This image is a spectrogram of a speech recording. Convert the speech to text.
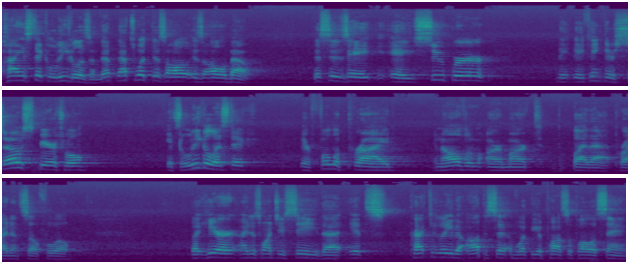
pietistic legalism. That, that's what this all is all about. This is a, a super, they, they think they're so spiritual, it's legalistic, they're full of pride, and all of them are marked by that pride and self will. But here, I just want you to see that it's practically the opposite of what the Apostle Paul is saying.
